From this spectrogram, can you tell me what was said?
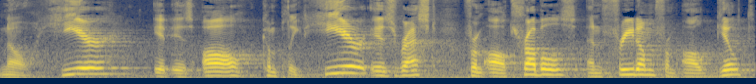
No, here it is all complete. Here is rest from all troubles and freedom from all guilt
